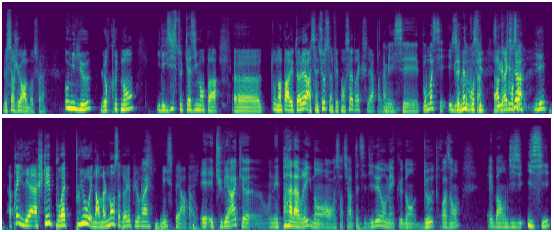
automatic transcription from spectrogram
le Sergio Ramos. Voilà. Au milieu, le recrutement, il existe quasiment pas. Euh, on en parlait tout à l'heure, Asensio, ça me fait penser à Drexler, par Ah, exemple. mais c'est pour moi, c'est C'est le exactement même ça. profil. C'est Alors, exactement Drexler, ça. il est... Après, il est acheté pour être plus haut, et normalement, ça doit aller plus haut. Ouais. Mais il se perd à Paris. Et, et tu verras que euh, on n'est pas à l'abri dans, on ressortira peut-être cette vidéo, mais que dans 2-3 ans, eh ben on dise ici,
